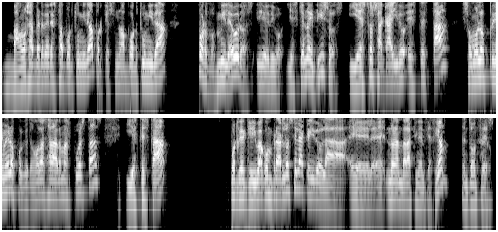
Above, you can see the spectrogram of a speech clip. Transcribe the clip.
vamos a perder esta oportunidad porque es una oportunidad por 2.000 euros. Y yo digo, y es que no hay pisos. Y esto se ha caído, este está, somos los primeros porque tengo las alarmas puestas, y este está porque el que iba a comprarlo se le ha caído la, no le han dado la financiación. Entonces,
